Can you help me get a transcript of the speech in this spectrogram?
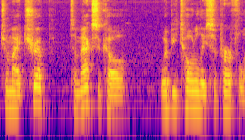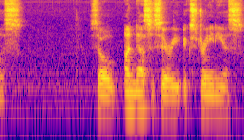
to my trip to Mexico would be totally superfluous. So, unnecessary, extraneous.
